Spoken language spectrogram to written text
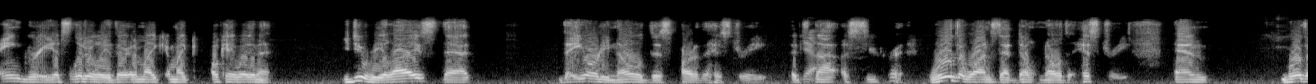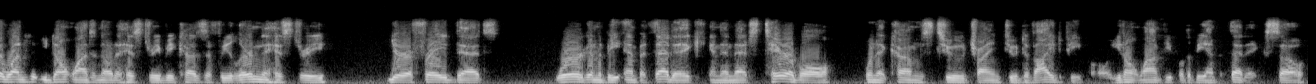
angry. It's literally there. I'm like, I'm like, okay, wait a minute. You do realize that they already know this part of the history. It's Yeah. not a secret. We're the ones that don't know the history, and we're the ones that you don't want to know the history because if we learn the history, you're afraid that we're going to be empathetic, and then that's terrible when it comes to trying to divide people. You don't want people to be empathetic, so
